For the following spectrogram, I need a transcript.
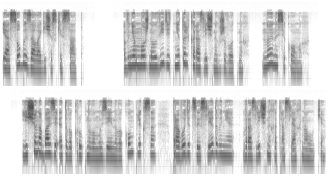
и особый зоологический сад. В нем можно увидеть не только различных животных, но и насекомых. Еще на базе этого крупного музейного комплекса проводятся исследования в различных отраслях науки.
